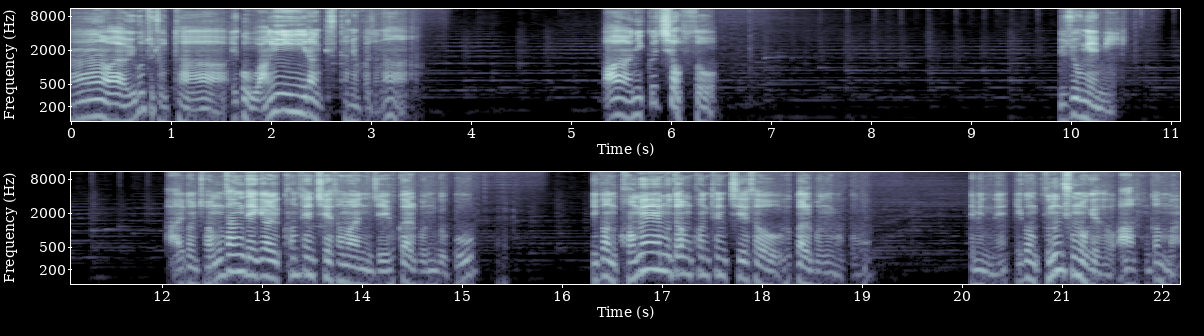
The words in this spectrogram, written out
아, 와, 이것도 좋다. 이거 왕이랑 비슷한 효과잖아. 아, 아니, 끝이 없어. 유종애미. 아, 이건 정상 대결 컨텐츠에서만 이제 효과를 보는 거고, 이건 검의 무덤 컨텐츠에서 효과를 보는 거고. 재밌네. 이건 군웅 충록에서. 아, 잠깐만.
